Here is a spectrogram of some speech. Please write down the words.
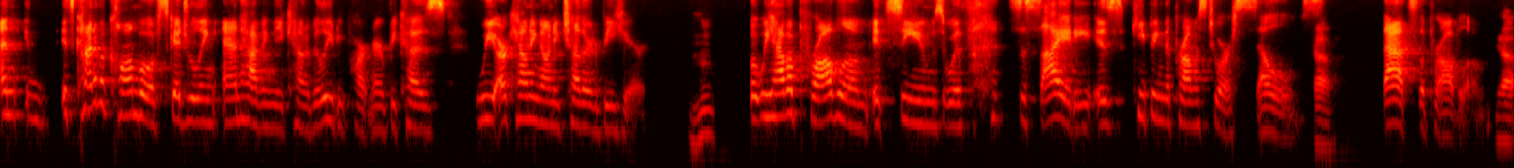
and it's kind of a combo of scheduling and having the accountability partner because we are counting on each other to be here Mhm. But we have a problem it seems with society is keeping the promise to ourselves Yeah. that's the problem Yeah.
